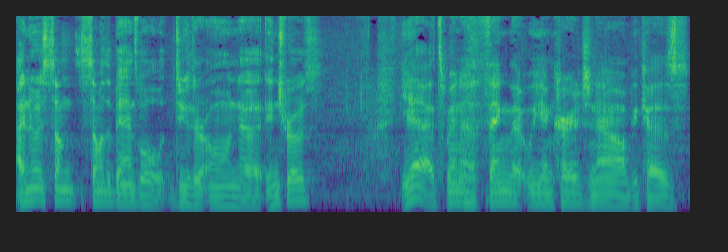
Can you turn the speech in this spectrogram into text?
I noticed some some of the bands will do their own uh, intros. Yeah, it's been a thing that we encourage now because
